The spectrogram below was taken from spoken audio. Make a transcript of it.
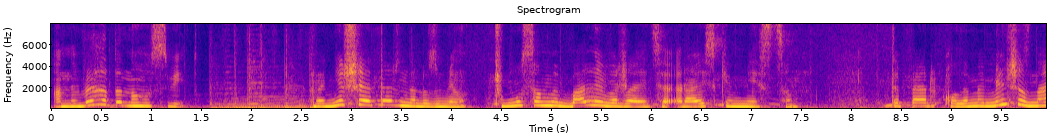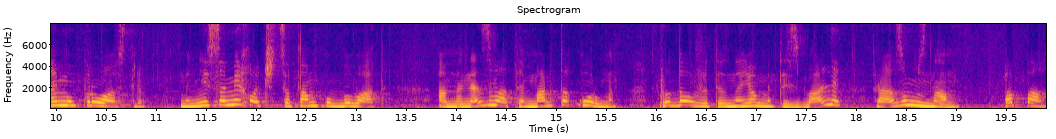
а не вигаданого світу. Раніше я теж не розуміла, чому саме Балі вважається райським місцем. Тепер, коли ми більше знаємо про острів, мені самі хочеться там побувати. А мене звати Марта Курман. Продовжуйте знайомитись з Балі разом з нами. Па-па!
